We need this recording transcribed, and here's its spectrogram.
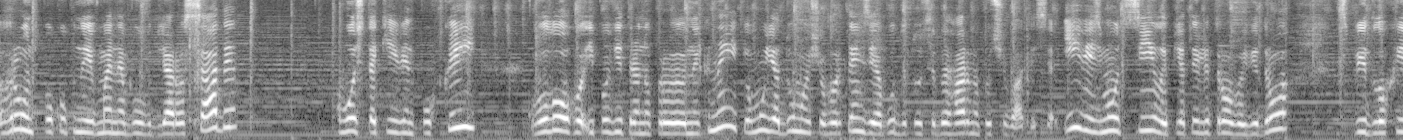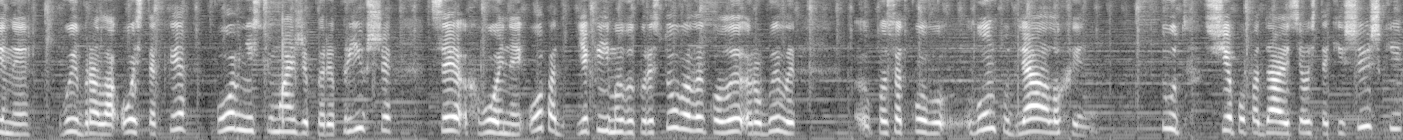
Ґрунт покупний в мене був для розсади. Ось такий він пухкий, волого і повітряно проникний, тому я думаю, що гортензія буде тут себе гарно почуватися. І візьму ціле 5-літрове відро. З-під лохини вибрала ось таке, повністю майже перепрівши. Це хвойний опад, який ми використовували, коли робили е, посадкову лунку для лохини. Тут ще попадаються ось такі шишки,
